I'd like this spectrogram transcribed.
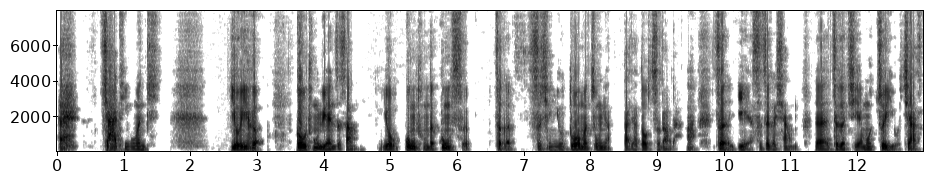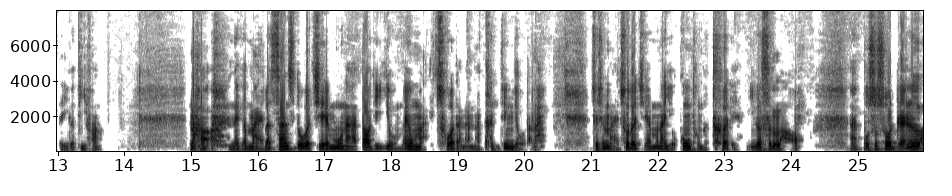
哎，家庭问题有一个沟通原则上。有共同的共识，这个事情有多么重要，大家都知道的啊！这也是这个项目，呃，这个节目最有价值的一个地方。那好，那个买了三十多个节目呢，到底有没有买错的呢？那肯定有的了。这些买错的节目呢，有共同的特点，一个是老，啊，不是说人老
